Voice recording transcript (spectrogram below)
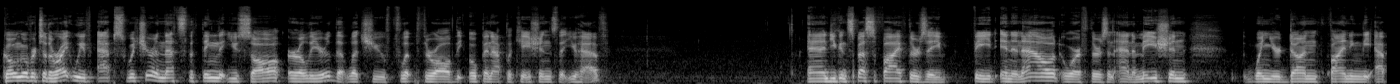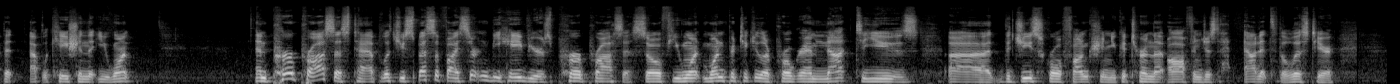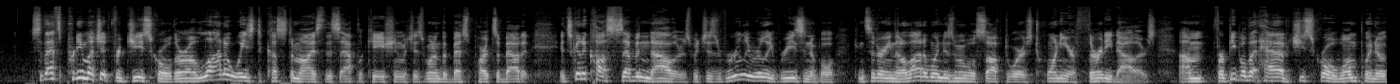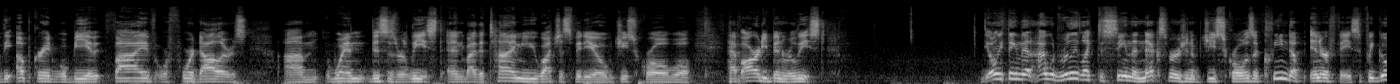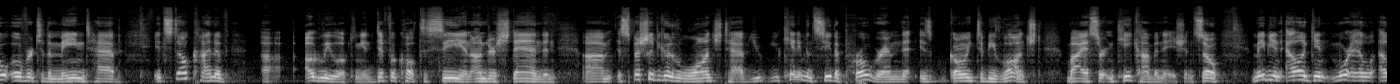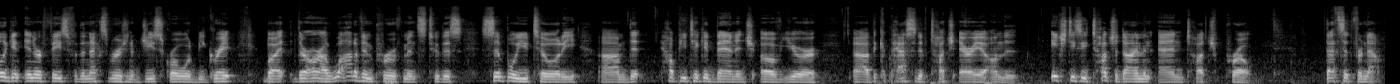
Going over to the right, we have App Switcher, and that's the thing that you saw earlier that lets you flip through all of the open applications that you have. And you can specify if there's a fade in and out or if there's an animation when you're done finding the app application that you want. And per process tab lets you specify certain behaviors per process. So if you want one particular program not to use uh, the G scroll function, you could turn that off and just add it to the list here. So that's pretty much it for G-Scroll. There are a lot of ways to customize this application, which is one of the best parts about it. It's going to cost $7, which is really, really reasonable, considering that a lot of Windows Mobile software is 20 or $30. Um, for people that have G-Scroll 1.0, the upgrade will be 5 or $4 um, when this is released, and by the time you watch this video, G-Scroll will have already been released. The only thing that I would really like to see in the next version of G-Scroll is a cleaned up interface. If we go over to the main tab, it's still kind of uh, ugly looking and difficult to see and understand. And um, especially if you go to the launch tab, you, you can't even see the program that is going to be launched by a certain key combination. So maybe an elegant, more elegant interface for the next version of G-Scroll would be great, but there are a lot of improvements to this simple utility um, that help you take advantage of your uh, the capacitive touch area on the HTC Touch Diamond and Touch Pro. That's it for now.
